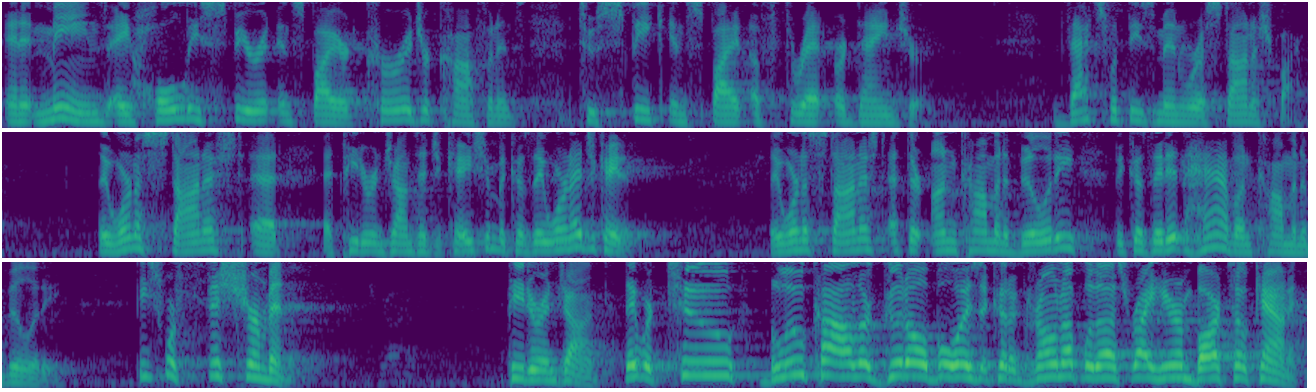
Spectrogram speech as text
and it means a Holy Spirit inspired courage or confidence to speak in spite of threat or danger. That's what these men were astonished by. They weren't astonished at, at Peter and John's education because they weren't educated. They weren't astonished at their uncommon ability because they didn't have uncommon ability. These were fishermen, Peter and John. They were two blue collar, good old boys that could have grown up with us right here in Bartow County.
